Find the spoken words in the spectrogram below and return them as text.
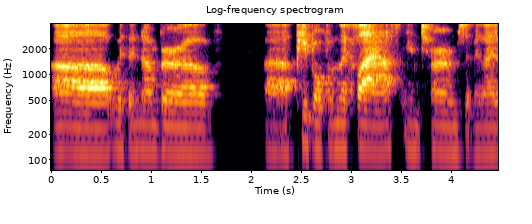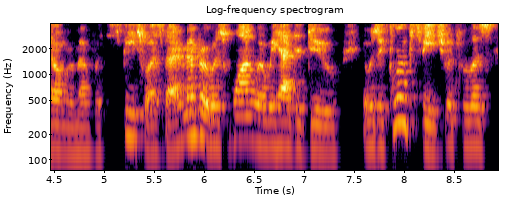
uh, with a number of uh, people from the class in terms of, and I don't remember what the speech was, but I remember it was one where we had to do, it was a group speech, which was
